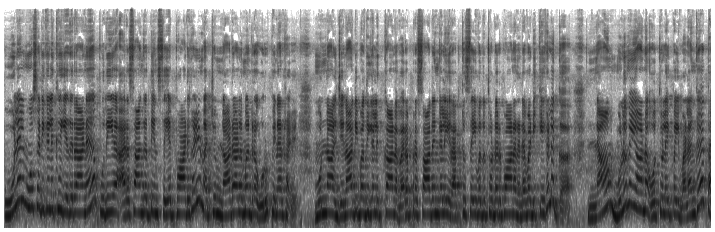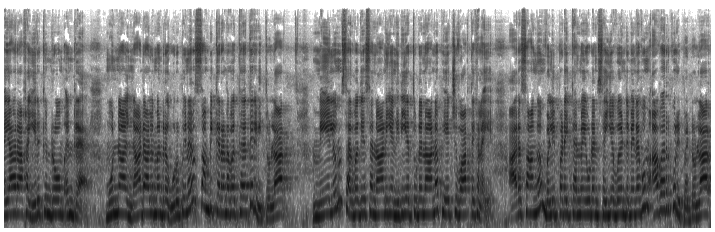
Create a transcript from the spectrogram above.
ஊழல் மோசடிகளுக்கு எதிரான புதிய அரசாங்கத்தின் செயற்பாடுகள் மற்றும் நாடாளுமன்ற உறுப்பினர்கள். முன்னாள் ஜனாதிபதிகளுக்கான வரப்பிரசாதங்களை ரத்து செய்வது தொடர்பான நடவடிக்கைகளுக்கு நாம் முழுமையான ஒத்துழைப்பை வழங்க தயாராக இருக்கின்றோம் என்ற முன்னாள் நாடாளுமன்ற உறுப்பினர் சம்பிக்கரணவக்க தெரிவித்துள்ளார். மேலும் சர்வதேச நாணய நிதியத்துடனான பேச்சுவார்த்தைகளை அரசாங்கம் வெளிப்படைத்தன்மையுடன் செய்ய வேண்டும் எனவும் அவர் குறிப்பிட்டுள்ளார்.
